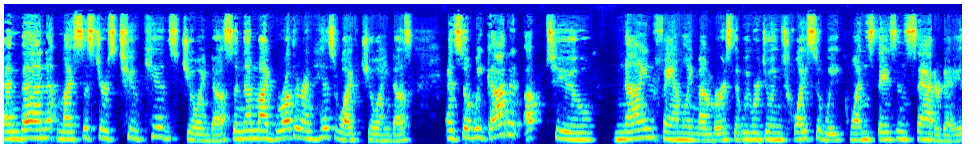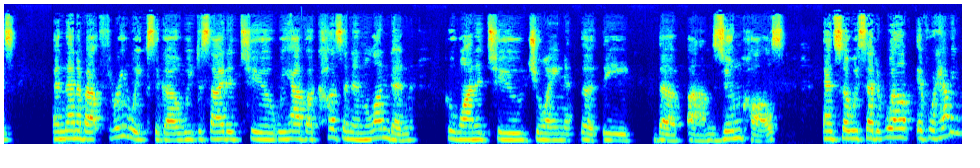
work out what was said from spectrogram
And then my sister's two kids joined us. And then my brother and his wife joined us. And so we got it up to nine family members that we were doing twice a week, Wednesdays and Saturdays. And then about three weeks ago, we decided to, we have a cousin in London who wanted to join the, the, the um, Zoom calls. And so we said, well, if we're having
